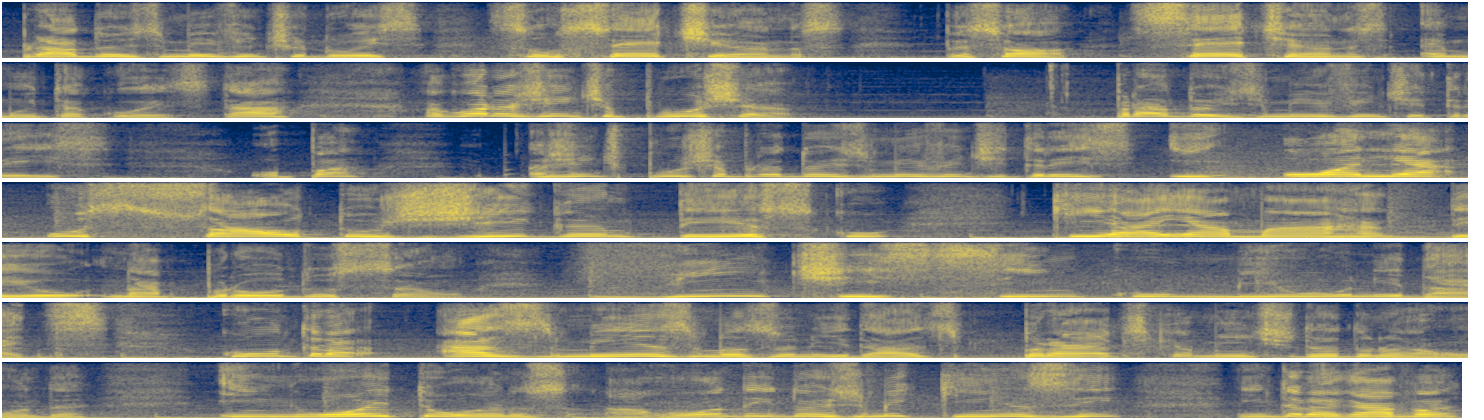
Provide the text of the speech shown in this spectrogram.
para 2022 são 7 anos. Pessoal, 7 anos é muita coisa, tá? Agora a gente puxa para 2023. Opa, a gente puxa para 2023 e olha o salto gigantesco que a Yamaha deu na produção. 25 mil unidades contra as mesmas unidades praticamente da Dona Honda em 8 anos. A Honda em 2015 entregava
